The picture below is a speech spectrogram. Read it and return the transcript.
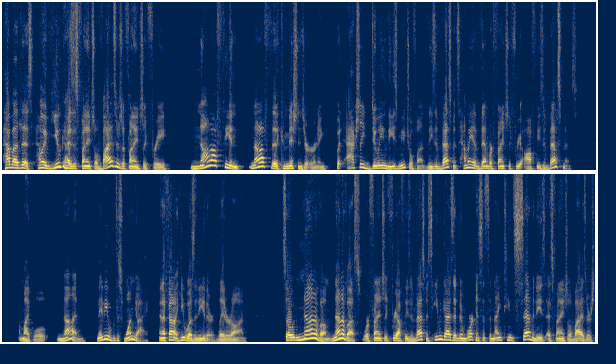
How about this? How many of you guys as financial advisors are financially free, not off the not off the commissions you're earning, but actually doing these mutual funds, these investments? How many of them are financially free off these investments? I'm like, well, none. Maybe this one guy. And I found out he wasn't either later on. So none of them, none of us were financially free off these investments. Even guys that have been working since the 1970s as financial advisors,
